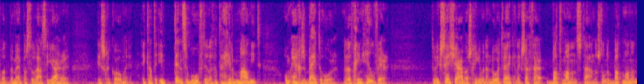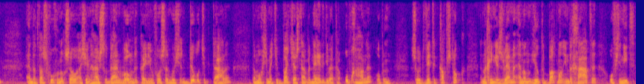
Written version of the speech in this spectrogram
wat bij mij pas de laatste jaren is gekomen. Ik had de intense behoefte, en dat had hij helemaal niet... om ergens bij te horen. En dat ging heel ver. Toen ik zes jaar was, gingen we naar Noordwijk... en ik zag daar badmannen staan. Er stonden badmannen. En dat was vroeger nog zo, als je in Huisterduin woonde... kan je je voorstellen, moest je een dubbeltje betalen. Dan mocht je met je badjas naar beneden. Die werd daar opgehangen op een soort witte kapstok. En dan ging je zwemmen en dan hield de badman in de gaten... of je niet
